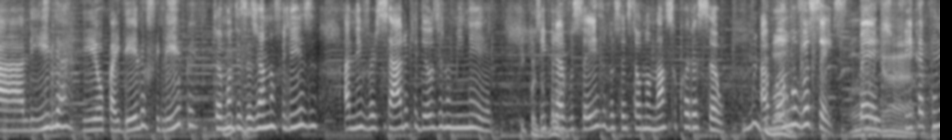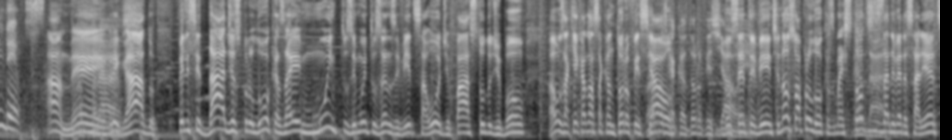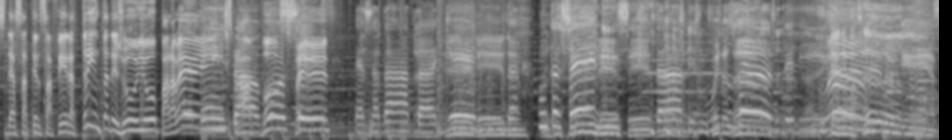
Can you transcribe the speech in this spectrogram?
a Lília e o pai dele, o Felipe. Estamos desejando um feliz aniversário, que Deus ilumine ele. Que coisa e para vocês, vocês estão no nosso coração. Muito Amamos bom. vocês. Obrigado. Beijo. Fica com Deus. Amém, Abraço. obrigado. Felicidades pro Lucas aí, muitos e muitos anos de vida, saúde, paz, tudo de bom. Vamos aqui com a nossa cantora oficial Vamos com a cantora oficial. do aí. 120, não só pro Lucas, mas todos Verdade. os aniversariantes dessa terça-feira, 30 de junho. Parabéns, Parabéns pra você. Nessa data querida, muitas felicidades, muitos anos de vida.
